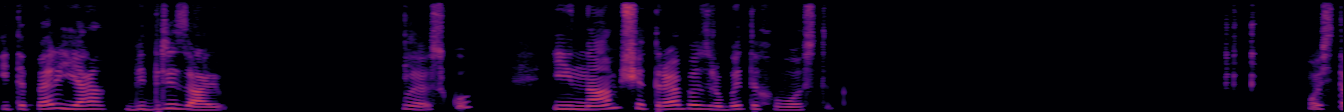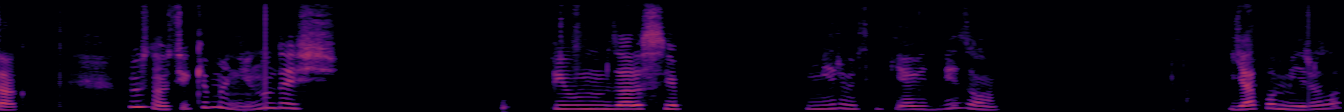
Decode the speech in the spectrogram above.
І тепер я відрізаю леску, і нам ще треба зробити хвостик. Ось так. Ну, знаю, скільки мені. Ну, десь пів. Зараз я міряю, скільки я відрізала. Я поміряла.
